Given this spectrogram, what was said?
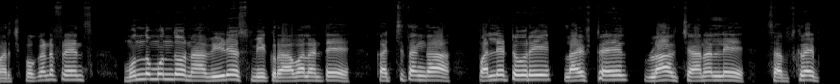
మర్చిపోకండి ఫ్రెండ్స్. ముందు ముందు నా వీడియోస్ మీకు రావాలంటే ఖచ్చితంగా పల్లెటూరి లైఫ్ స్టైల్ బ్లాగ్ ఛానల్ని సబ్స్క్రైబ్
